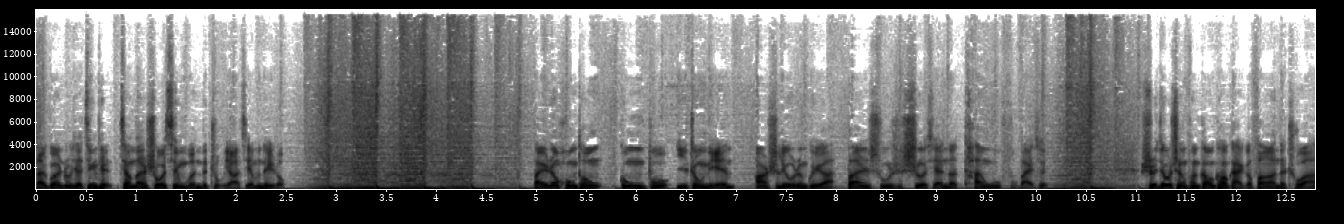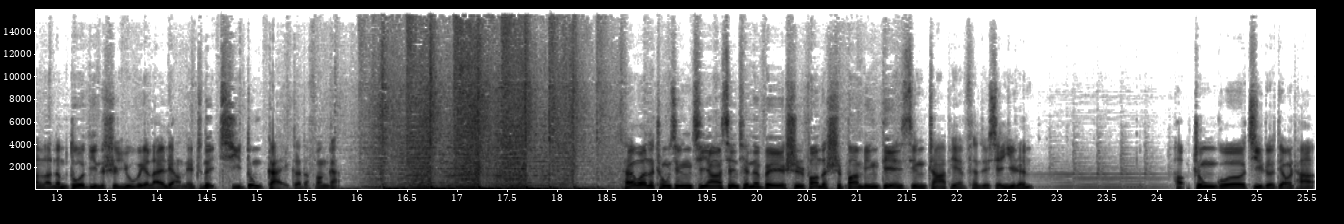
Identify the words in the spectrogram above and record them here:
来关注一下今天江南说新闻的主要节目内容。百人红通公布一周年，二十六人归案，半数是涉嫌的贪污腐败罪。十九省份高考改革方案呢出案了，那么多地呢是于未来两年之内启动改革的方案。台湾呢重新羁押先前呢被释放的十八名电信诈骗犯罪嫌疑人。好，中国记者调查，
